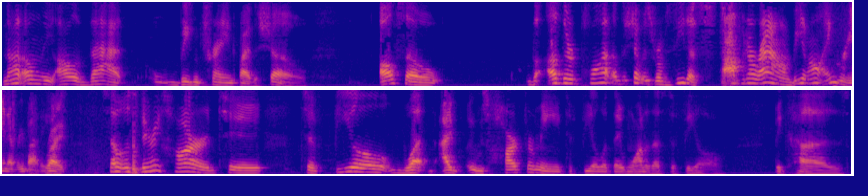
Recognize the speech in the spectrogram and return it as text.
not only all of that being trained by the show also the other plot of the show is Rosita stomping around, being all angry at everybody. right. So it was very hard to to feel what I it was hard for me to feel what they wanted us to feel because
